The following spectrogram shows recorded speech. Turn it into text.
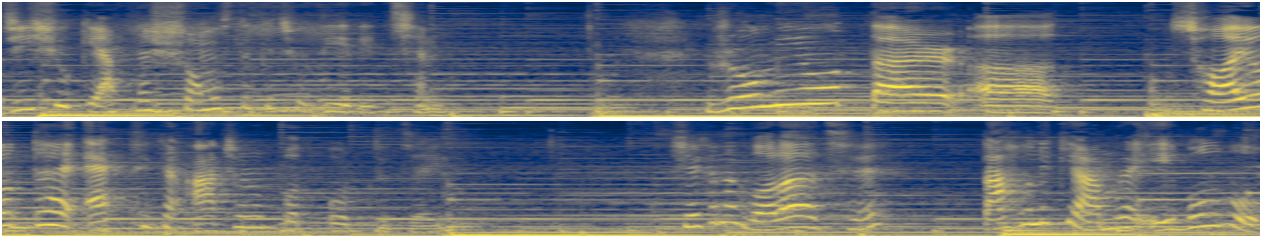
যিশুকে আপনার সমস্ত কিছু দিয়ে দিচ্ছেন। রোমিও তার ছয় অধ্যায় এক থেকে আঠেরো পদ পড়তে চাই। সেখানে বলা আছে, তাহলে কি আমরা এ বলব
